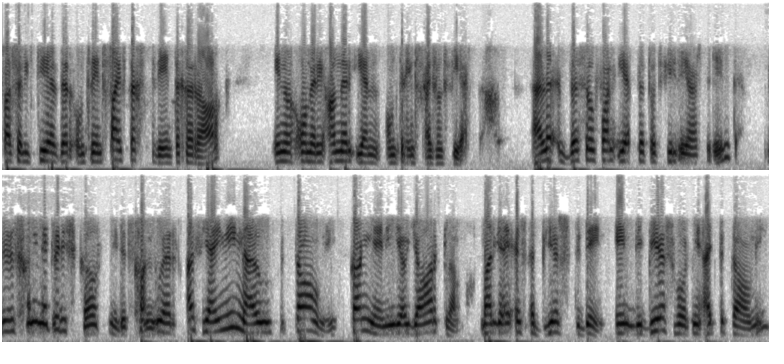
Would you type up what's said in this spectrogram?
fasiliteerder omtrent 50 studente geraak en onder die ander een omtrent 45. Hulle wissel van eerste tot vierde jaar studente. Dit gaan nie net oor die skuld nie, dit gaan oor as jy nie nou betaal nie, kan jy nie jou jaar klaar maar jy is 'n beursstudent en die beurs word nie uitbetaal nie.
